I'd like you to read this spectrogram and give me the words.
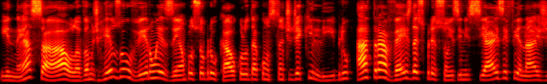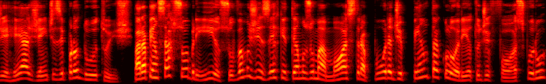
E nessa aula, vamos resolver um exemplo sobre o cálculo da constante de equilíbrio através das expressões iniciais e finais de reagentes e produtos. Para pensar sobre isso, vamos dizer que temos uma amostra pura de pentacloreto de fósforo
